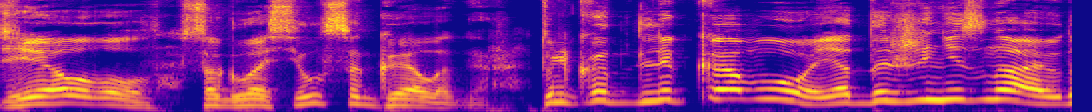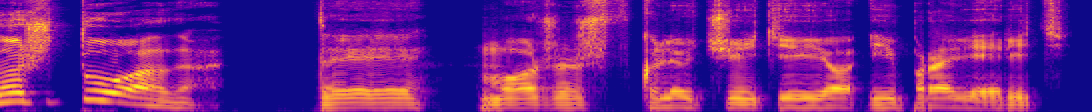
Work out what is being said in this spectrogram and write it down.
«Сделал», — согласился Геллагер. «Только для кого? Я даже не знаю, на что она». «Ты можешь включить ее и проверить».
